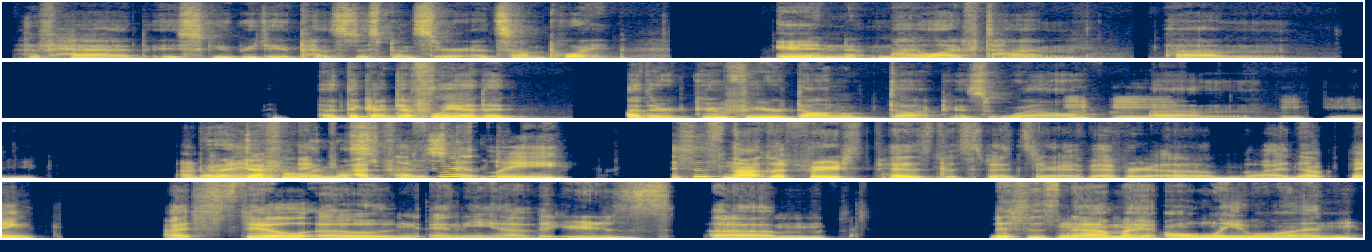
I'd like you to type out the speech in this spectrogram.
have had a Scooby Doo Pez dispenser at some point in my lifetime. Um, I think I definitely had a either Goofy or Donald Duck as well. Mhm. Um, Mhm. But I definitely must have had a Scooby-Doo this is not the first Pez dispenser I've ever owned, though. I don't think I still own any others. Um, this is now my only one.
